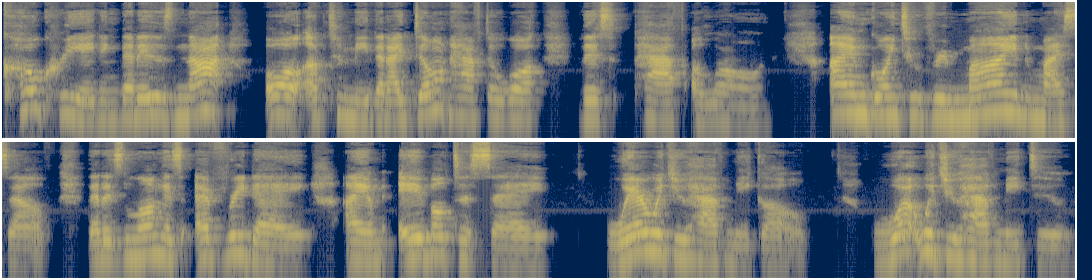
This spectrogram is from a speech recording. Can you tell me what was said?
co creating, that it is not all up to me, that I don't have to walk this path alone. I am going to remind myself that as long as every day I am able to say, Where would you have me go? What would you have me do?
